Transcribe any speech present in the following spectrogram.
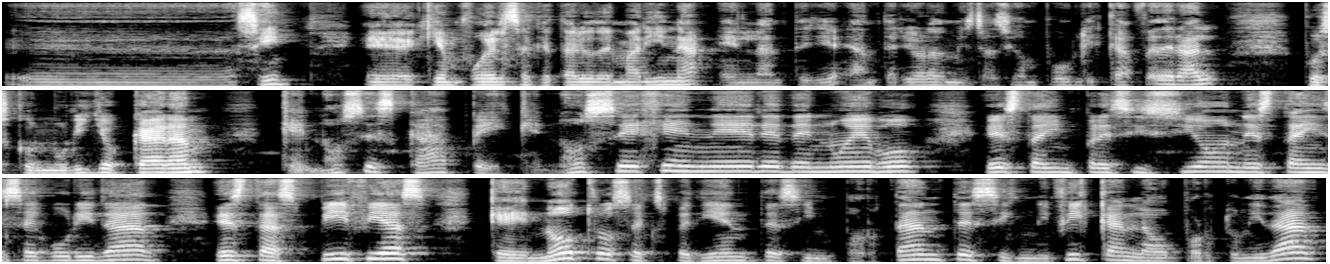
eh, sí, eh, quien fue el secretario de Marina en la anterior Administración Pública Federal, pues con Murillo Karam, que no se escape, que no se genere de nuevo esta imprecisión, esta inseguridad, estas pifias que en otros expedientes importantes significan la oportunidad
